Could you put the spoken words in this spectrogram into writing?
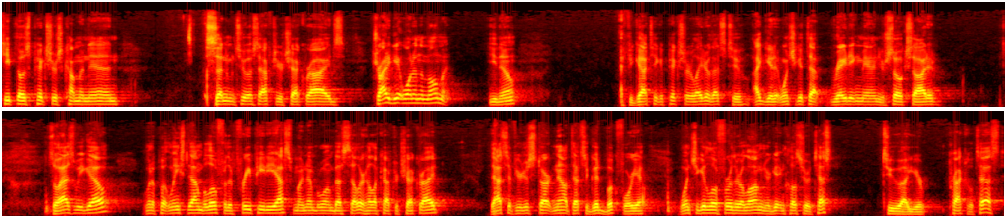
Keep those pictures coming in. Send them to us after your check rides. Try to get one in the moment, you know? If you got to take a picture later, that's two. I get it. Once you get that rating, man, you're so excited. So as we go, I'm going to put links down below for the free PDFs for my number one bestseller, Helicopter Check Ride. That's if you're just starting out, that's a good book for you. Once you get a little further along and you're getting closer to test, to uh, your practical test,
